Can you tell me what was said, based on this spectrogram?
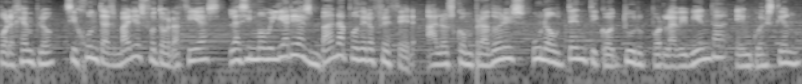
Por ejemplo, si juntas varias fotografías, las inmobiliarias van a poder ofrecer a los compradores un auténtico tour por la vivienda en cuestión,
